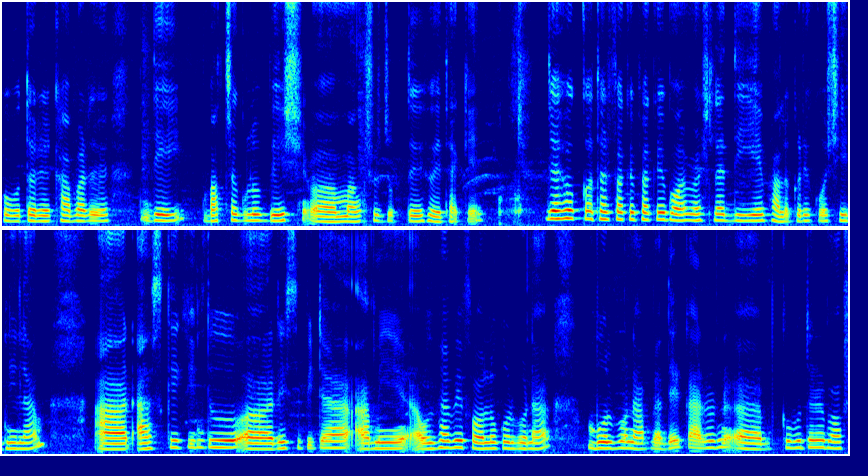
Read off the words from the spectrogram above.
কবুতরের খাবার দেই। বাচ্চাগুলো বেশ মাংসযুক্ত হয়ে থাকে। যাই হোক, কথার ফাঁকে ফাঁকে ময় মশলা দিয়ে ভালো করে কষিয়ে নিলাম। আর আজকে কিন্তু রেসিপিটা আমি ওইভাবে ফলো করব না, বলব না আপনাদের। কারণ কবুতরের মাংস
